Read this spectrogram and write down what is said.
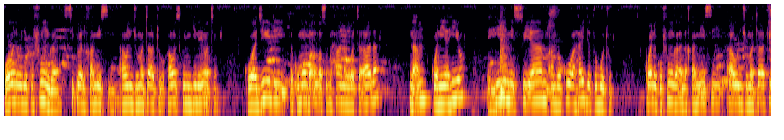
wao ni wenye kufunga siku ya Alhamisi au ni Jumatatu au siku nyingine yote kwa ajili ya kumwomba Allah Subhanahu wa Ta'ala naam kwa nia hiyo hii ni siyam ambayo kuwa haijathubutu. Kwani kufunga Alhamisi au Jumatatu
